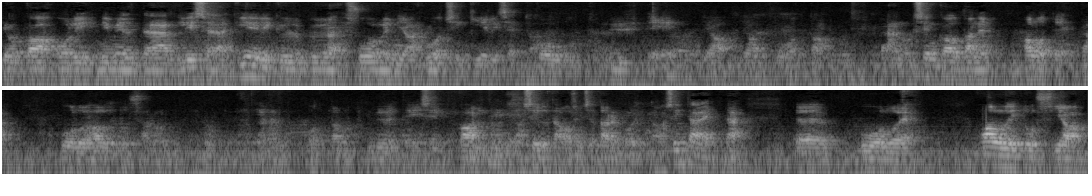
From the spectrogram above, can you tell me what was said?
joka oli nimeltään Lisää kielikylpyä, suomen ja ruotsinkieliset koulut yhteen. Ja, ja tuota, tähän oli sen kaltainen aloite, että puoluehallitushan on myönteisen kannan. Ja siltä osin se tarkoittaa sitä, että puolue, hallitus ja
